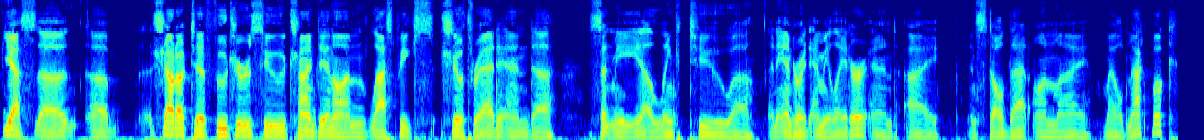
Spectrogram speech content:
Yes, uh, uh, shout out to Foogers who chimed in on last week's show thread and uh, sent me a link to uh, an Android emulator, and I installed that on my, my old MacBook,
